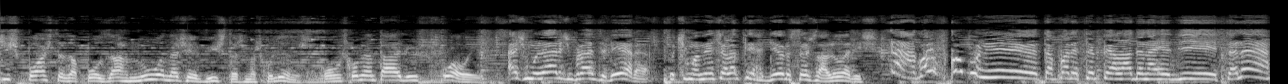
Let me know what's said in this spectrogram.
dispostas a pousar nua nas revistas masculinas. Com os comentários, Huawei. As mulheres brasileiras, ultimamente, elas perderam seus valores. Ah, agora ficou bonita, aparecer pelada na revista, né?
